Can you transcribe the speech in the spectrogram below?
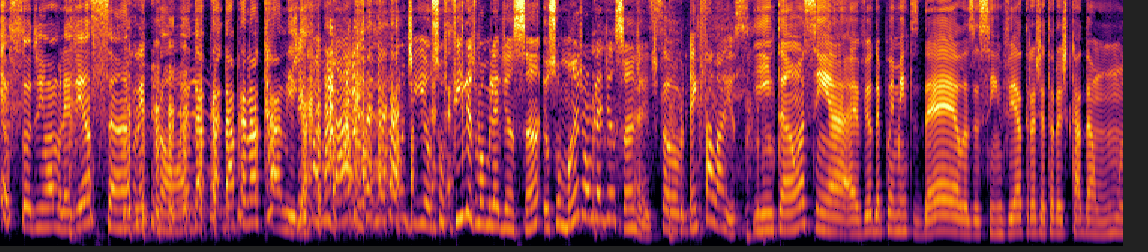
eu sou de uma mulher de Ansan. Falei, pronto, é, dá pra, dá pra notar, amiga. Gente, mas não dá, não tem nem pra onde ir. Eu sou filha de uma mulher de Ansan, eu sou mãe de uma mulher de Ansan, É gente. sobre. Tem que falar isso. E então, assim, a- é, ver o depoimento delas, assim, ver a trajetória de cada uma,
